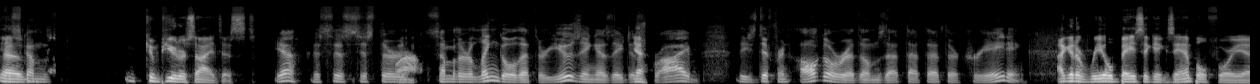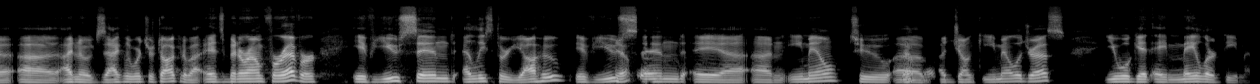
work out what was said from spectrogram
Uh, comes, computer scientist yeah, this is just their Wow. some of their lingo that they're using as they Yeah. describe these different algorithms that that that they're creating. I got a real basic example for you. Uh, I know exactly what you're talking about. It's been around forever. If you send, at least through Yahoo, if you Yep. send a uh, an email to uh, a junk email address, you will get a mailer demon.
